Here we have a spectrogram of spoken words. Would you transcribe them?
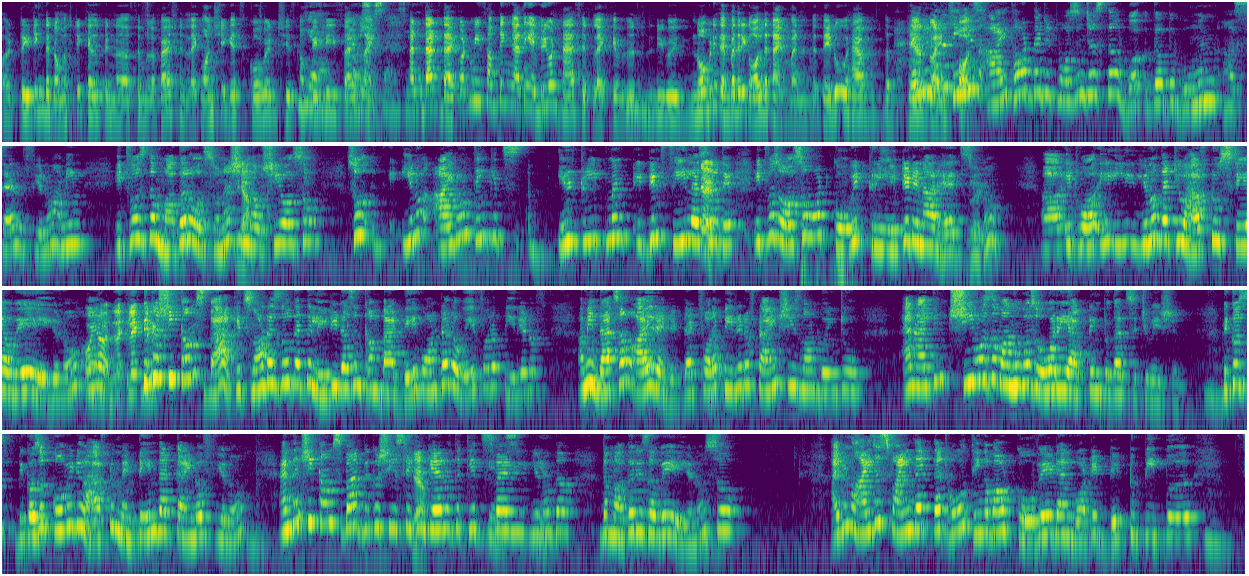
Uh, treating the domestic help in a similar fashion. Like once she gets COVID, she's completely Yeah, sidelined. ostracized, yeah. And that dichotomy is something I think everyone has it. Like if, you, nobody's empathetic all the time, and they do have the, their and you know, blind the thing spots. is, I thought that it wasn't just the wo- the the woman herself. You know, I mean, it was the mother also. Na? She Yeah. she also So you know, I don't think it's ill treatment. It didn't feel as Yeah. though they. It was also what COVID created in our heads. You know, uh, it was you know that you have to stay away. You know. Oh, yeah, um, like- like- because she comes back. It's not as though that the lady doesn't come back. They want her away for a period of. I mean, that's how I read it. That for a period of time, she's not going to. And I think she was the one who was overreacting to that situation because because of covid you have to maintain that kind of you know and then she comes back because she's taking Yeah. care of the kids Yes, while you know the the mother is away you know so i don't know i just find that that whole thing about covid and what it did to people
